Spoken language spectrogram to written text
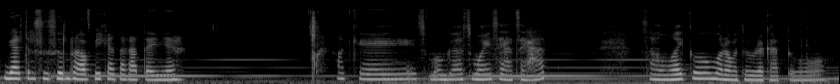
Gak tersusun rapi kata-katanya. Oke, semoga semuanya sehat-sehat. Assalamualaikum warahmatullahi wabarakatuh.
